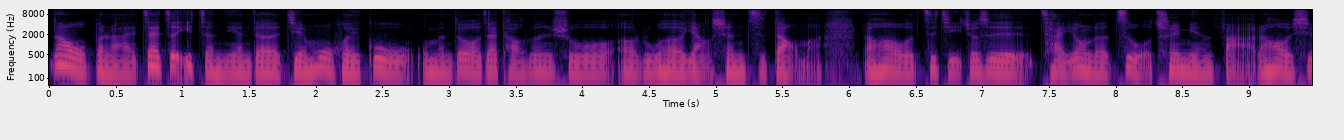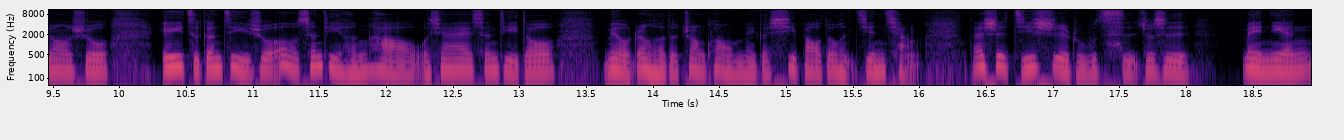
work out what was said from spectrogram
那我本来在这一整年的节目回顾，我们都有在讨论说，呃，如何养生之道嘛。然后我自己就是采用了自我催眠法，然后我希望说，诶，一直跟自己说，哦，身体很好，我现在身体都没有任何的状况，我每个细胞都很坚强。但是即使如此，就是每年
